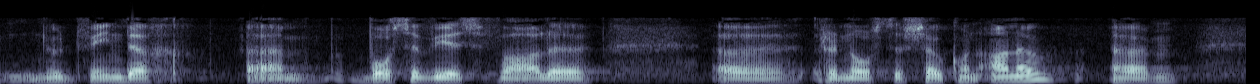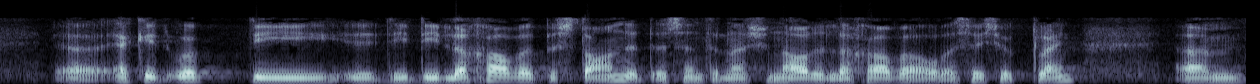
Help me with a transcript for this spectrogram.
noodwendig ehm um, bosse wees waar hulle uh eh, renosters sou kon aanhou. Ehm um, uh, ek het ook die die die lughawe bestaan. Dit is internasionale lughawe al is hy so klein. Ehm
